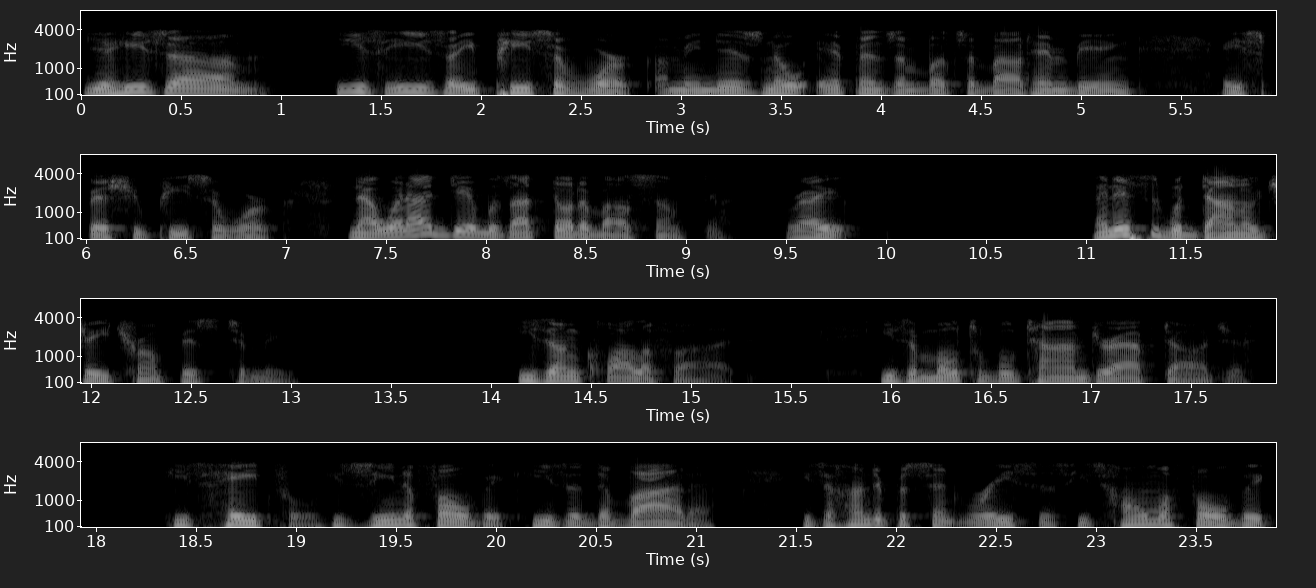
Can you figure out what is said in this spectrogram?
Yeah, yeah he's um he's he's a piece of work. I mean, there's no ifs ands and buts about him being a special piece of work. Now, what I did was I thought about something, right? And this is what Donald J. Trump is to me. He's unqualified. He's a multiple time draft dodger. He's hateful. He's xenophobic. He's a divider. He's 100% racist. He's homophobic.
